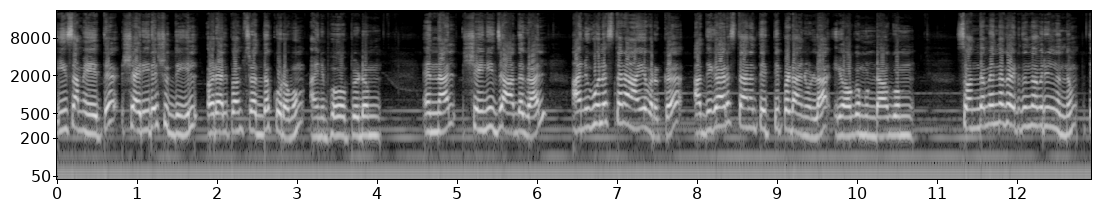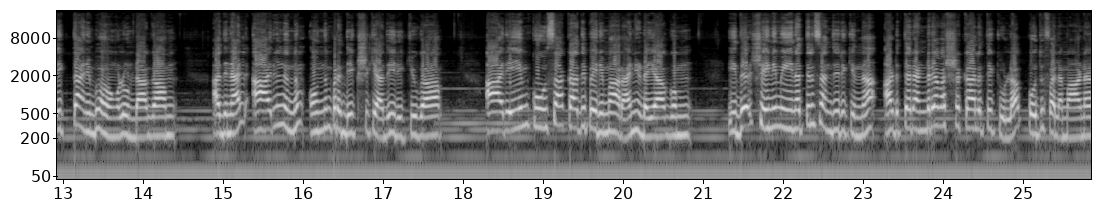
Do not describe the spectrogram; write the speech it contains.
ഈ സമയത്ത് ശരീരശുദ്ധിയിൽ ഒരൽപ്പം ശ്രദ്ധക്കുറവും അനുഭവപ്പെടും. എന്നാൽ ശനി ജാതകാൽ അനുകൂലസ്ഥനായവർക്ക് അധികാരസ്ഥാനത്ത് എത്തിപ്പെടാനുള്ള യോഗമുണ്ടാകും. സ്വന്തമെന്ന് കരുതുന്നവരിൽ നിന്നും തിക്ത അനുഭവങ്ങൾ ഉണ്ടാകാം. അതിനാൽ ആരിൽ നിന്നും ഒന്നും പ്രതീക്ഷിക്കാതെ ഇരിക്കുക. ആരെയും കൂസാക്കാതെ പെരുമാറാൻ ഇടയാകും. ഇത് ശനി മീനത്തിൽ സഞ്ചരിക്കുന്ന അടുത്ത രണ്ടര വർഷക്കാലത്തേക്കുള്ള പൊതുഫലമാണ്.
